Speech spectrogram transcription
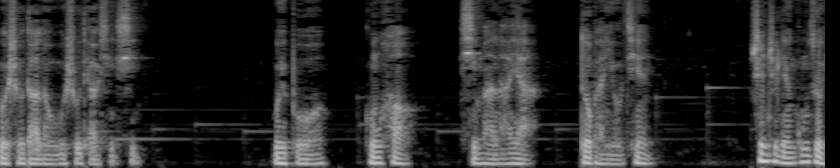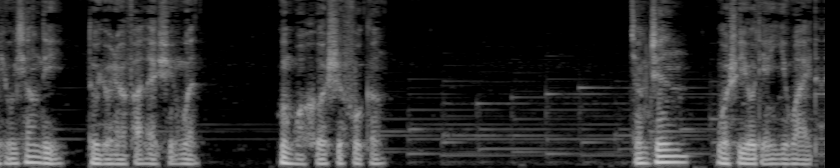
我收到了无数条信息，微博、公号、喜马拉雅、豆瓣邮件，甚至连工作邮箱里都有人发来询问，问我何时复更。讲真。我是有点意外的。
